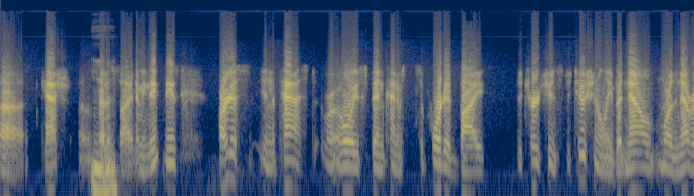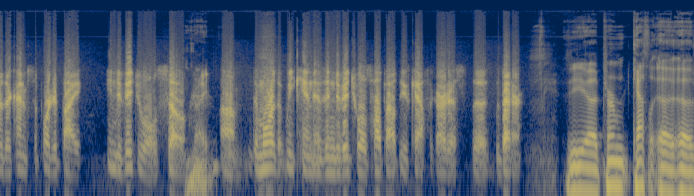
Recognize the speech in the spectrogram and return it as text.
uh, cash mm-hmm. set aside. I mean, they, these artists in the past have always been kind of supported by the church institutionally, but now more than ever, they're kind of supported by individuals. So right. um, the more that we can, as individuals, help out these Catholic artists, the, the better. The uh, term Catholic uh, uh,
